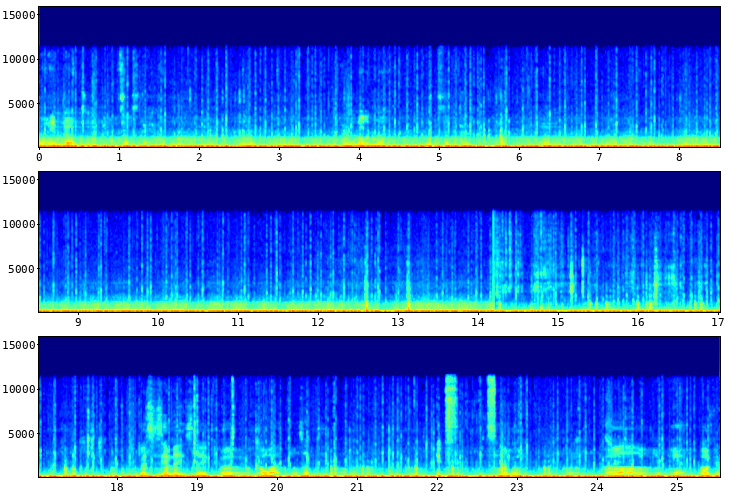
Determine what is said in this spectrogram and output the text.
where he built the house I was staying. in. He's an old man. So, Sisema is like uh, Kawat or something. Or... It's it's new. Oh. new, yeah. Okay.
